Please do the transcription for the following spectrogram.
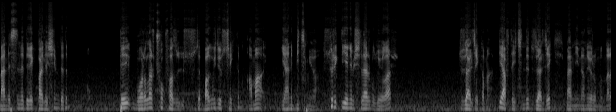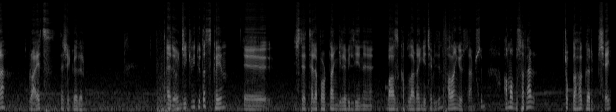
Ben de sizinle direkt paylaşayım dedim. De bu aralar çok fazla üst üste bug videosu çektim ama yani bitmiyor. Sürekli yeni bir şeyler buluyorlar. Düzelecek ama. Bir hafta içinde düzelecek. Ben inanıyorum bunlara. Riot, teşekkür ederim. Evet önceki videoda Sky'ın eee, işte teleporttan girebildiğini, bazı kapılardan geçebildiğini falan göstermiştim. Ama bu sefer çok daha garip bir şey.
